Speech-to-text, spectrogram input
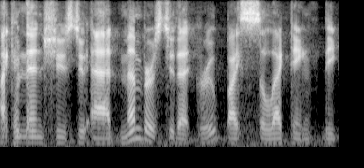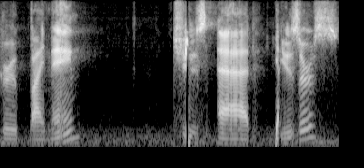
I can then choose to add members to that group by selecting the group by name, choose Add Users,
